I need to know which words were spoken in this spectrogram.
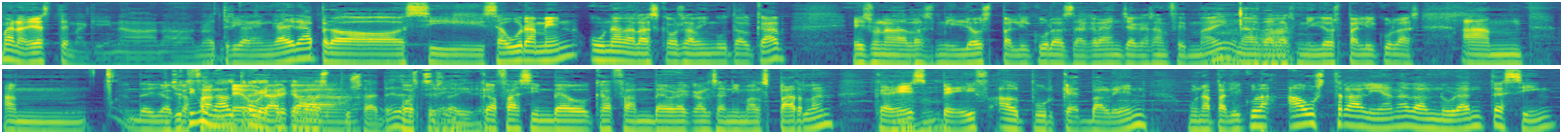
Bueno, ja estem aquí, no, no, no trigarem gaire, però sí, segurament una de les que us ha vingut al cap és una de les millors pel·lícules de granja que s'han fet mai, una de les millors pel·lícules amb, amb d'allò que fan que veure crec que m'has posat, eh? Després ser, la que, facin veu, que fan veure que els animals parlen, que és Mhm. Babe, el porquet valent, una pel·lícula australiana del 95,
